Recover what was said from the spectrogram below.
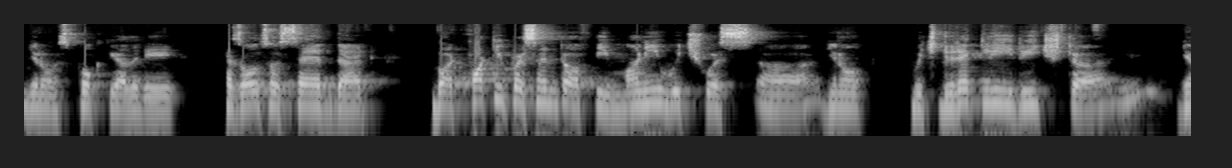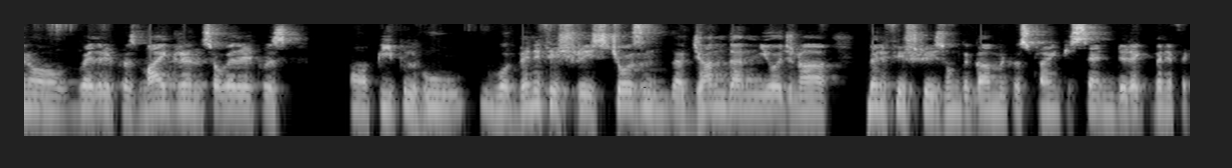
you know spoke the other day, has also said that about 40% of the money which was, uh, you know, which directly reached, uh, you know, whether it was migrants or whether it was uh, people who were beneficiaries chosen, the Jan Dhan Yojana beneficiaries whom the government was trying to send direct benefit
